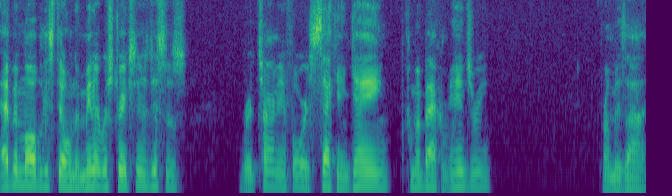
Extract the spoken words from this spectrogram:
Evan Mobley still on the minute restrictions. This is returning for his second game, coming back from injury from his uh,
